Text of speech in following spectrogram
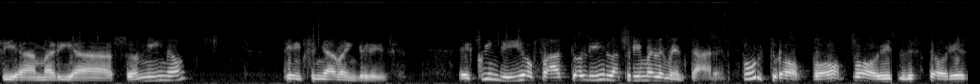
zia Maria Sonnino, che insegnava inglese. E quindi io ho fatto lì la prima elementare. Purtroppo poi le storie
